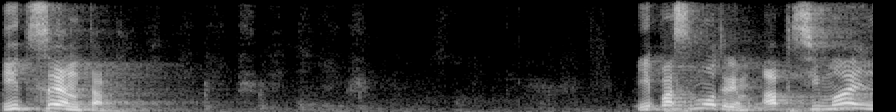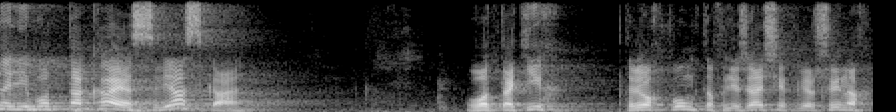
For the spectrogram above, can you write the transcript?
и центр – И посмотрим, оптимальна ли вот такая связка вот таких трех пунктов, лежащих в вершинах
